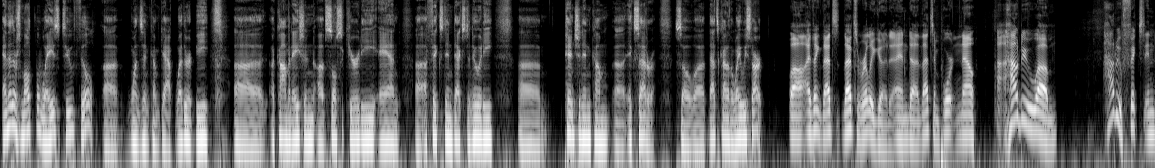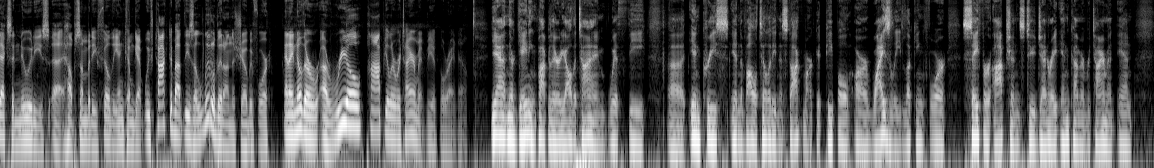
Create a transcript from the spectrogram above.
And then there's multiple ways to fill uh, one's income gap, whether it be uh, a combination of Social Security and uh, a fixed indexed annuity, um, pension income, uh, etc. So uh, that's kind of the way we start. Well, I think that's that's really good, and uh, that's important. Now, how do um, how do fixed index annuities uh, help somebody fill the income gap? We've talked about these a little bit on the show before, and I know they're a real popular retirement vehicle right now. Yeah, and they're gaining popularity all the time with the uh, increase in the volatility in the stock market. People are wisely looking for safer options to generate income in retirement. And,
